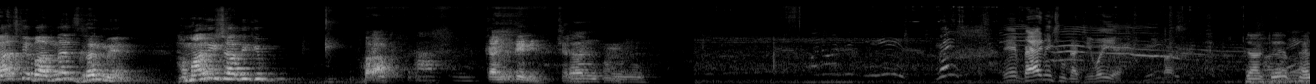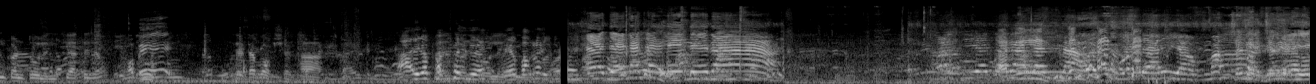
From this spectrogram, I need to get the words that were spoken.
आज के बाद ना इस घर में हमारी शादी की कंटिन्यू ये बैग नहीं छूटना चाहिए वही है बस जाके फ़ैन कंट्रोल है नीचे आते जाओ। अबे सेटअप ऑप्शन। हाँ। आएगा पकड़ ले ये पकड़ ए देना चले देना। चलिए चलिए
